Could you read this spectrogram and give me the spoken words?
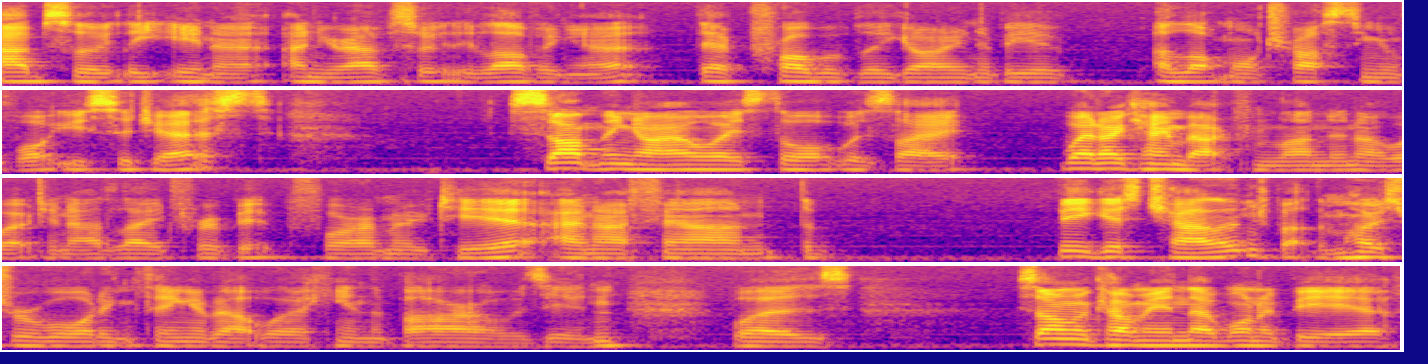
absolutely in it and you're absolutely loving it, they're probably going to be a, a lot more trusting of what you suggest. Something I always thought was like when I came back from London, I worked in Adelaide for a bit before I moved here, and I found the biggest challenge, but the most rewarding thing about working in the bar I was in was someone would come in, they'd want a beer.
